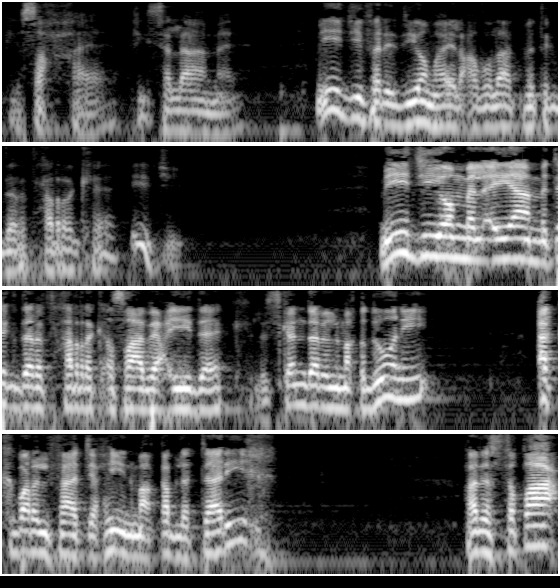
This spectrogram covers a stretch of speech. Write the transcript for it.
في صحة في سلامة. ما يجي فرد يوم هاي العضلات ما تقدر تحركها يجي. ما يجي يوم من الأيام تقدر تحرك أصابع إيدك. الإسكندر المقدوني أكبر الفاتحين ما قبل التاريخ. هذا استطاع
